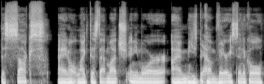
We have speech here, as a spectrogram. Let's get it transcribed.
this sucks. I don't like this that much anymore. I'm he's Yeah. become very cynical.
